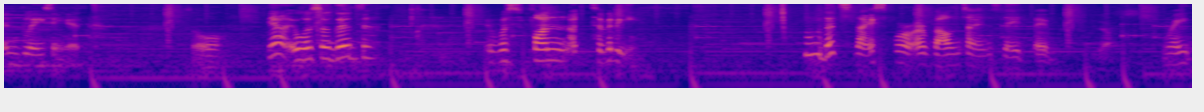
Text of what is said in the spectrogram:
and glazing it. So yeah, it was a good, it was fun activity. Ooh, that's nice for our Valentine's Day, babe. Yeah. Right?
